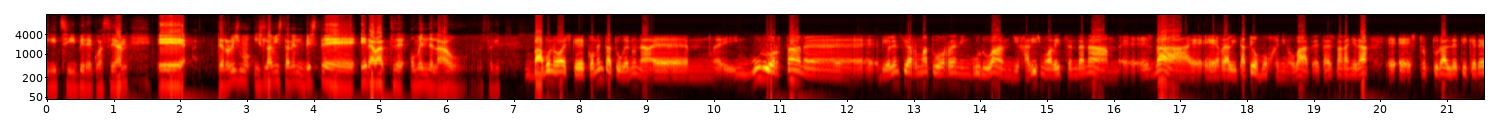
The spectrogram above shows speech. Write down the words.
iritzi berekoazean, eh, terrorismo islamistaren beste era bat eh, omen dela hau, ez dakit. Ba, bueno, eske komentatu genuna, e, inguru hortan, e, violentzia armatu horren inguruan, jihadismoa deitzen dena, e, ez da e, realitate homogeneo bat, eta ez da gainera e, estrukturaldetik ere,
